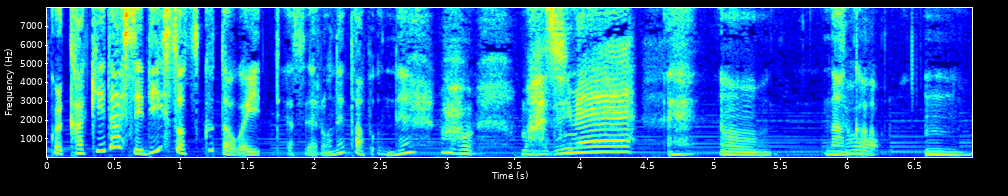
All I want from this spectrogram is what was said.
これ書き出してリスト作った方がいいってやつだろうね多分ね。もう真面目。えうん。なんかう。ん。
